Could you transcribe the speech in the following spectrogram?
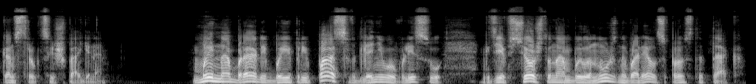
конструкции Шпагина. Мы набрали боеприпасов для него в лесу, где все, что нам было нужно, валялось просто так.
